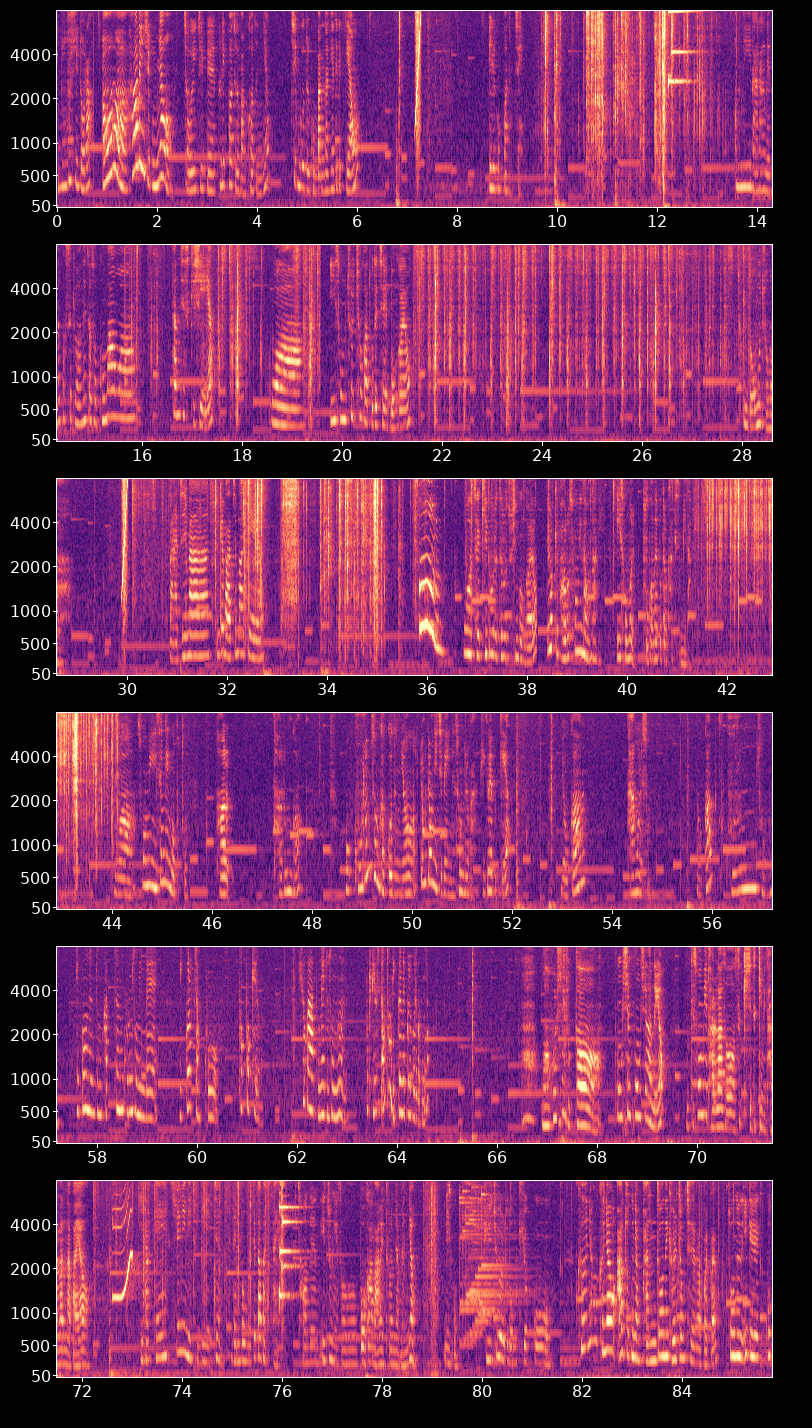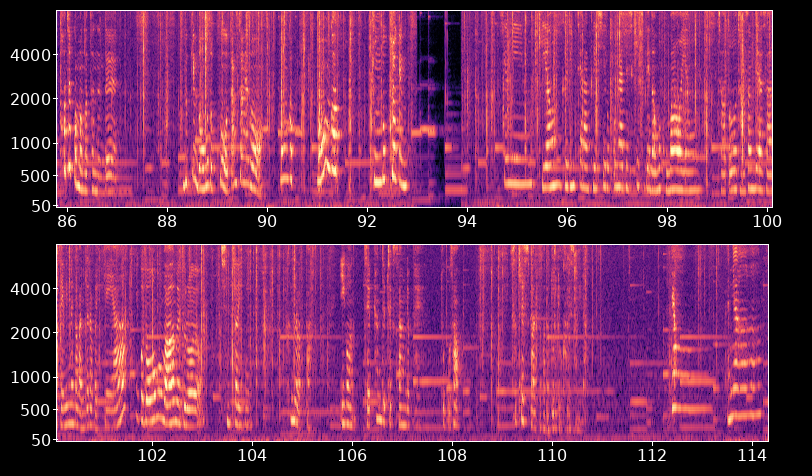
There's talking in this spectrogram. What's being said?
누구시더라? 아, 하린이시군요. 저희 집에 플리퍼즈가 많거든요. 친구들 곧 만나게 해드릴게요. 일곱 번째. 언니 나랑 랜덤박스 교환해줘서 고마워. 편지 스킷이에요? 와, 이 솜 출처가 도대체 뭔가요? 느낌 너무 좋아. 마지막, 이게 마지막이에요. 솜! 와, 제 기도를 들어주신 건가요? 이렇게 바로 솜이 나오다니. 이 솜을 부검해 보도록 하겠습니다. 와, 솜이 생긴 것부터 다르, 다른가? 어, 구름솜 같거든요. 뿅뿅이 집에 있는 솜들과 비교해볼게요. 요건 방울솜. 요건 구름솜. 이거는 좀 같은 구름솜인데 미끄럽지 않고 퍽퍽해요. 슈가 보내준 솜은 이렇게 때 엄청 미끌미끌거리거든요. 와 훨씬 좋다. 퐁신퐁신하네요. 이렇게 솜이 달라서 스키시 느낌이 달랐나 봐요. 이렇게 슈님이 준비해준 멘붕을 뜯어봤어요. 저는 이 중에서 뭐가 마음에 들었냐면요. 이거 비주얼도 너무 귀엽고 그냥 그냥 아주 그냥 반전의 결정체라고 할까요? 저는 이게 곧 터질 것만 같았는데 느낌 너무 좋고 짱짱해서 뭔가 뭔가 중독적인 슈님 귀여운 그림체랑 글씨로 꾸며진 스케치들 너무 고마워요. 저도 정성 들여서 재밌는 거 만들어 볼게요. 이거 너무 마음에 들어요. 진짜 이거 큰일 났다. 이건 제 편집 책상 옆에 두고서 스트레스 받을 때마다 누르도록 하겠습니다. 뿅! 안녕!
